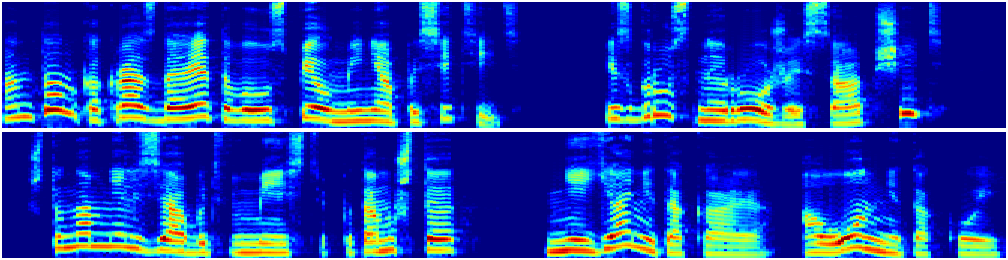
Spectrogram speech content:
Антон как раз до этого успел меня посетить и с грустной рожей сообщить, что нам нельзя быть вместе, потому что не я не такая, а он не такой.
